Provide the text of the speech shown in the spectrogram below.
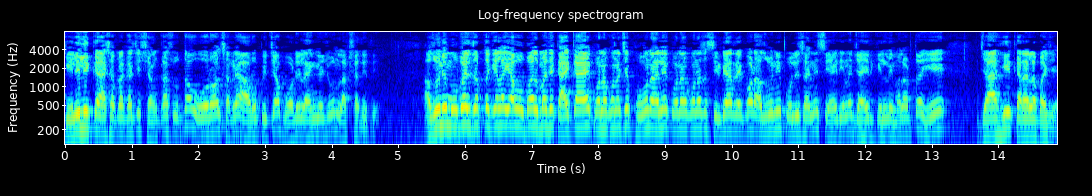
केलेली काय अशा प्रकारची शंका सुद्धा ओव्हरऑल सगळ्या आरोपीच्या बॉडी लँग्वेजवरून लक्षात येते. अजूनही मोबाईल जप्त केला या मोबाईलमध्ये काय काय आहे? कोणाकोणाचे फोन आले कोणाकोणाचं सीडीआर रेकॉर्ड अजूनही पोलिसांनी सीआयडीनं जाहीर केलं नाही. मला वाटतं हे जाहीर करायला पाहिजे.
